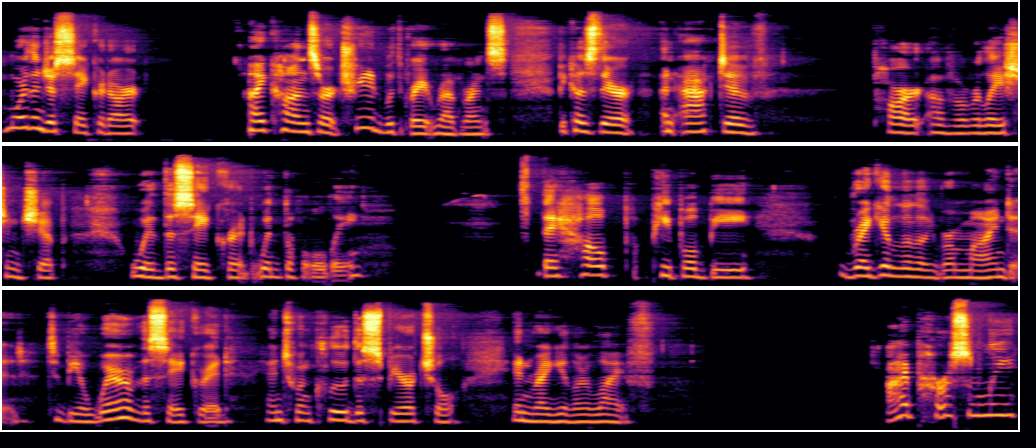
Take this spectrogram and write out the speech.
more than just sacred art, icons are treated with great reverence because they're an active part of a relationship with the sacred, with the holy. They help people be regularly reminded to be aware of the sacred and to include the spiritual in regular life. I personally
